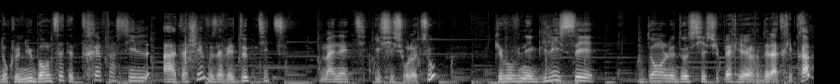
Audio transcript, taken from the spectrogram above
Donc le New Set est très facile à attacher. Vous avez deux petites manettes ici sur le dessous que vous venez glisser dans le dossier supérieur de la trip trap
